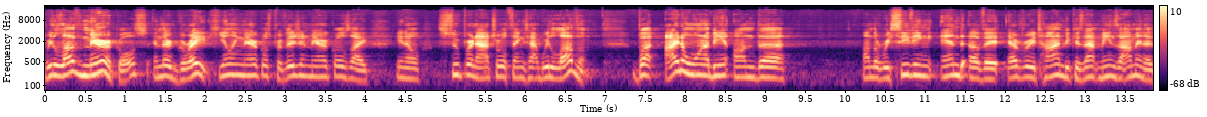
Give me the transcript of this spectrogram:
We love miracles, and they're great healing miracles, provision miracles, like, you know, supernatural things happen. We love them. But I don't want to be on the on the receiving end of it every time because that means I'm in a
